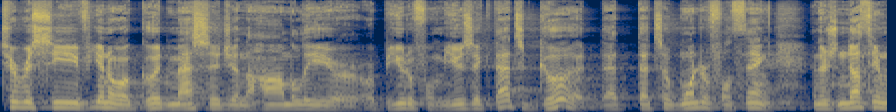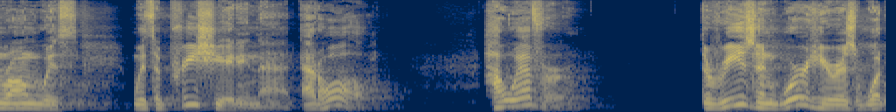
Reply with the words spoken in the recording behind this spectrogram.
to receive, you know, a good message in the homily or, or beautiful music. That's good. That, that's a wonderful thing. And there's nothing wrong with, with appreciating that at all. However, the reason we're here is, what,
